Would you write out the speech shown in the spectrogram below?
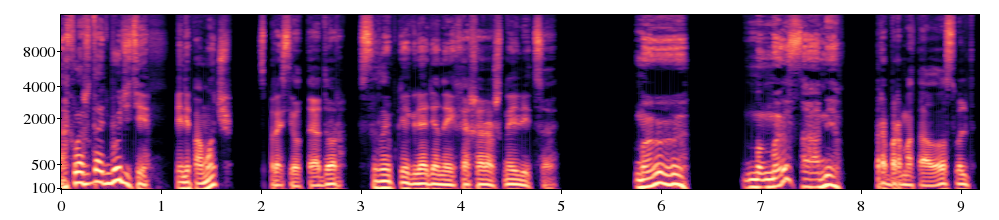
«Охлаждать будете? Или помочь?» — спросил Теодор, с улыбкой глядя на их ошарашенные лица. «Мы... мы сами», — пробормотал Освальд,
